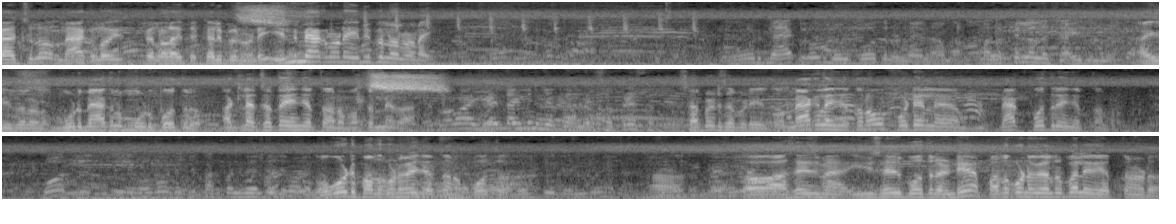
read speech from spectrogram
బ్యాచ్లో మేకలు పిల్లలు అయితే కలిపి ఉన్నాయి. ఎన్ని మేకలు ఉన్నాయి? ఎన్ని పిల్లలు ఉన్నాయి? మూడు మేకలు మూడు ఉన్నాయి మళ్ళీ పిల్లలు ఐదు పిల్లలు. మూడు మేకలు మూడు పోతులు అట్లా జత ఏం చెప్తున్నారు మొత్తం మీద? Separate separate. మేకలు ఏం చెప్తున్నావు? పొట్టేలు మేక పోతులు ఏం చెప్తున్నారు? ఒకటి పదకొండు వేలు చెప్తాను పోతు. ఆ, సైజ్ మే- ఈ సైజ్ పోతులు అండి పదకొండు వేల రూపాయలు చెప్తున్నాడు.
